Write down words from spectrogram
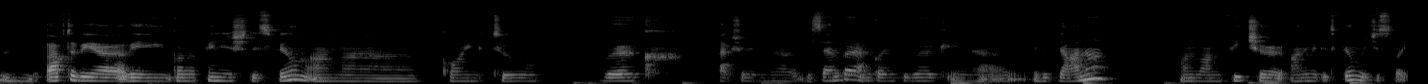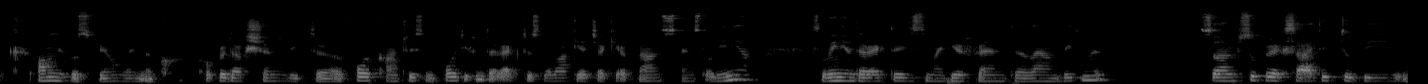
after we are we gonna finish this film i'm uh, going to work actually in uh, december i'm going to work in uh, ljubljana on one feature animated film which is like omnibus film in a co-production with uh, four countries and four different directors slovakia czechia france and slovenia. Slovenian director is my dear friend uh, leon vidmar so I'm super excited to be in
